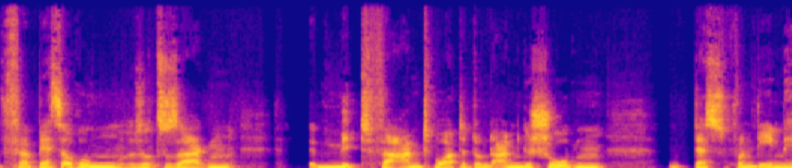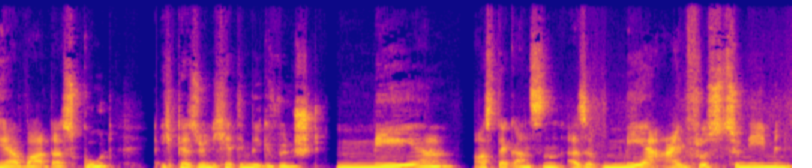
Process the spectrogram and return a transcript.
Verbesserung sozusagen mitverantwortet und angeschoben. Das von dem her war das gut. Ich persönlich hätte mir gewünscht, mehr aus der ganzen, also mehr Einfluss zu nehmen,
